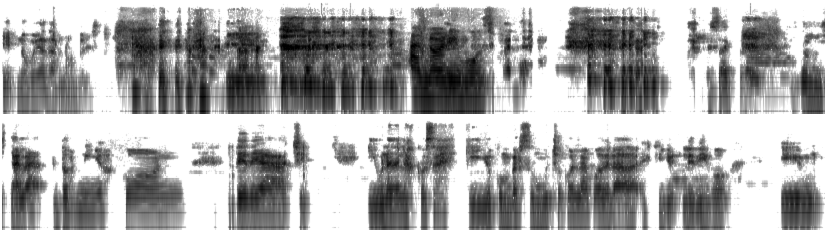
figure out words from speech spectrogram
eh, no voy a dar nombres. eh, Anonymous. Exacto. En mi sala, dos niños con TDAH. Y una de las cosas que yo converso mucho con la apoderada es que yo le digo, em,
